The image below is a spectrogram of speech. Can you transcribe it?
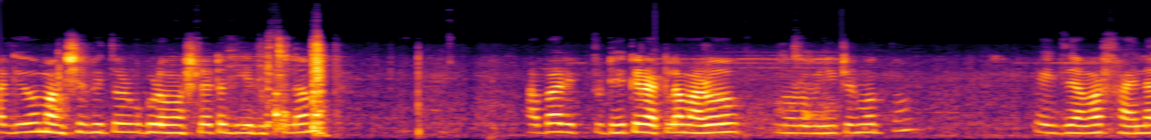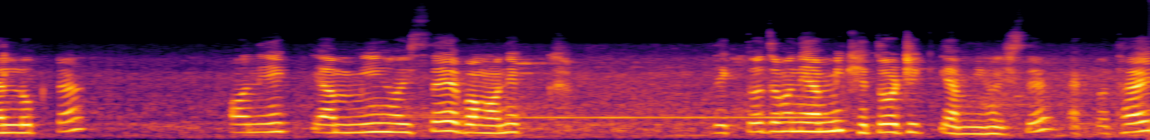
আগেও মাংসের ভিতর গুঁড়ো মশলাটা দিয়ে দিছিলাম। আবার একটু ঢেকে রাখলাম আরও পনেরো মিনিটের মতো। এই যে আমার ফাইনাল লুকটা অনেক ইয়াম্মি হয়েছে এবং অনেক দেখতেও যেমন ইয়াম্মি খেতেও ঠিক ইয়াম্মি হয়েছে। এক কথায়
